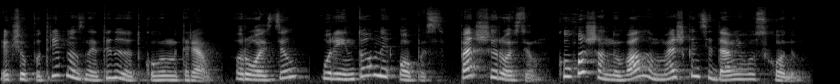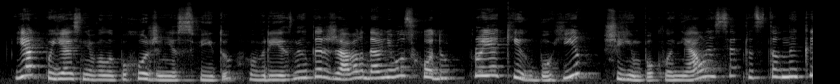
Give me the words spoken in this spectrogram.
якщо потрібно знайти додатковий матеріал. Розділ Орієнтовний опис. Перший розділ. Кого шанували мешканці давнього сходу? Як пояснювали походження світу в різних державах давнього сходу? Про яких богів, що їм поклонялися представники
